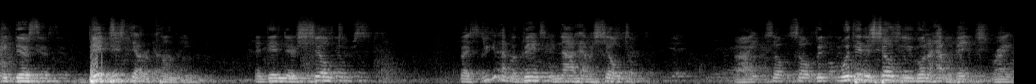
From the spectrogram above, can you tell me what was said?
If there's benches that are coming, and then there's shelters. Right, so you can have a bench and not have a shelter. Right, so, so, but within the shelter, you're gonna have a bench, right?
